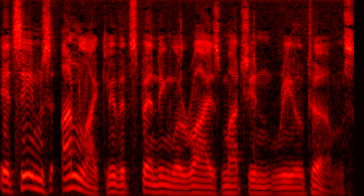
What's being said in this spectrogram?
it seems unlikely that spending will rise much in real terms.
